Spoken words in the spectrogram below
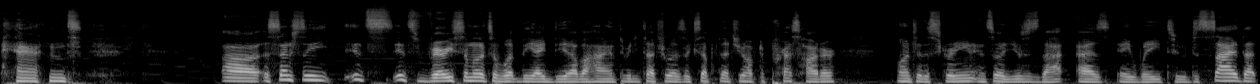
And uh essentially it's it's very similar to what the idea behind 3D touch was, except that you have to press harder onto the screen, and so it uses that as a way to decide that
